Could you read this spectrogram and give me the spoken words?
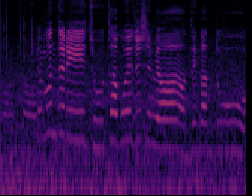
맞아. 팬분들이 좋다고 해주시면 언젠간 또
